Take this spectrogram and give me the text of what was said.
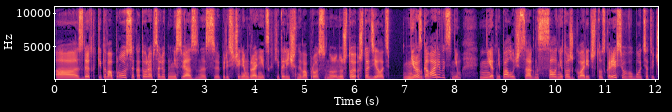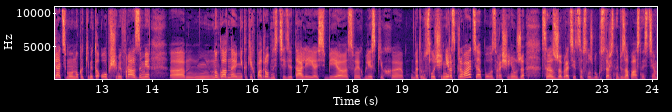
а, задает какие-то вопросы, которые абсолютно не связаны с пересечением границ, какие-то личные вопросы. Ну, ну что, что делать? Не разговаривать с ним? Нет, не получится. Агнес Салани тоже говорит, что, скорее всего, вы будете отвечать ему ну, какими-то общими фразами. Э, ну, главное, никаких подробностей, деталей о себе, о своих близких э, в этом случае не раскрывать, а по возвращению уже сразу же обратиться в службу государственной безопасности.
